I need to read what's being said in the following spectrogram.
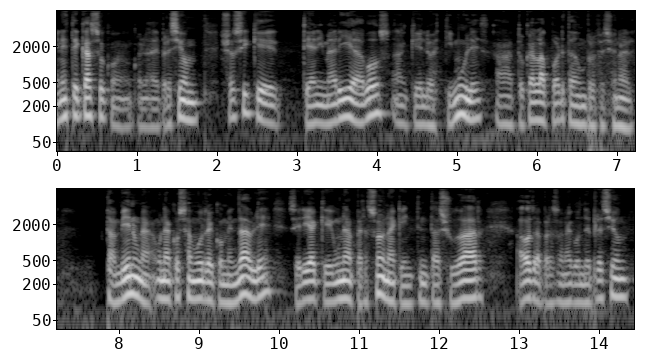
en este caso con, con la depresión, yo sí que te animaría a vos a que lo estimules a tocar la puerta de un profesional. También una, una, cosa muy recomendable sería que una persona que intenta ayudar a otra persona con depresión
